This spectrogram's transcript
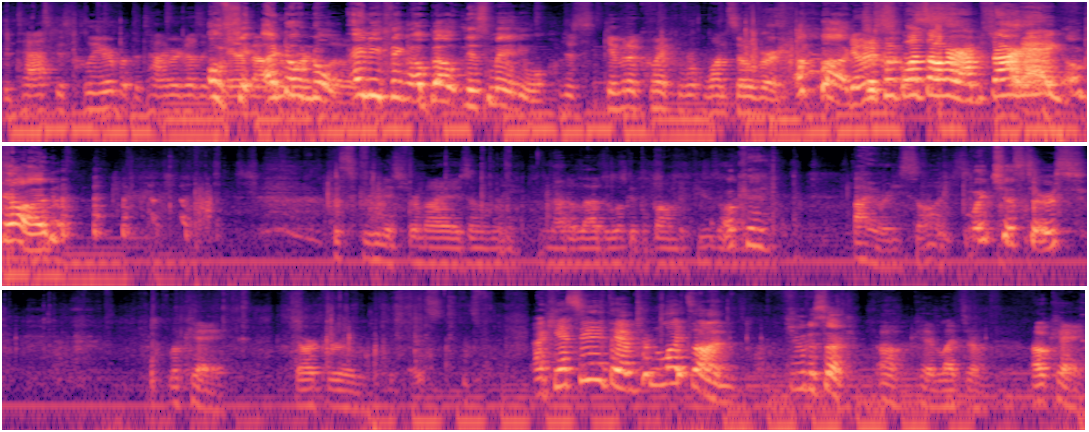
the task is clear, but the timer doesn't Oh care shit, I don't know anything about this manual. Just give it a quick once over. Ah, give it a quick once over. I'm starting. Oh god. the screen is for my eyes only. I'm not allowed to look at the bomb diffuser. Okay, I already saw it. my chest hurts. Okay. Dark room. It's, it's, I can't see anything. I'm turning the lights on. Give it a sec. Oh, okay. Lights are on. Okay.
